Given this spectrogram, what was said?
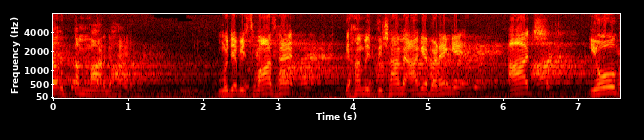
उत्तम मार्ग है। मुझे विश्वास है कि हम इस दिशा में आगे बढ़ेंगे। आज योग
